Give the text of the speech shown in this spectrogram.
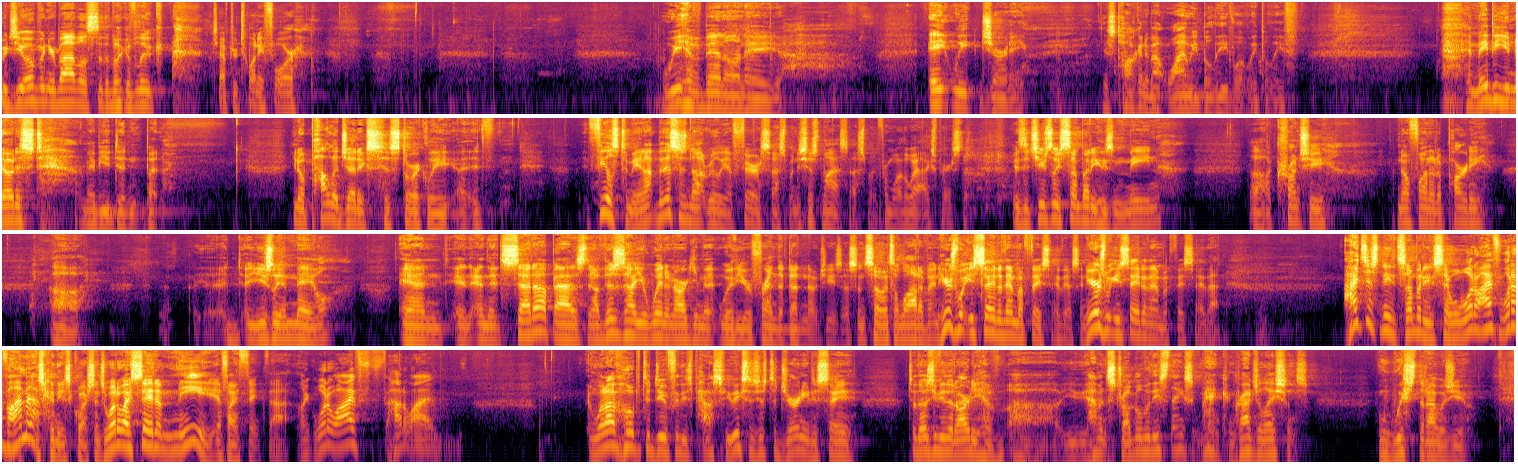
Would you open your Bibles to the book of Luke, chapter 24? We have been on a eight week journey, just talking about why we believe what we believe. And maybe you noticed, or maybe you didn't, but you know, apologetics historically, uh, it, it feels to me, and I, but this is not really a fair assessment, it's just my assessment from the way I experienced it, is it's usually somebody who's mean, uh, crunchy, no fun at a party, uh, usually a male. And, and, and it's set up as now, this is how you win an argument with your friend that doesn't know Jesus. And so it's a lot of, and here's what you say to them if they say this, and here's what you say to them if they say that. I just need somebody to say, well, what, do I, what if I'm asking these questions? What do I say to me if I think that? Like, what do I, how do I? And what I've hoped to do for these past few weeks is just a journey to say to those of you that already have, uh, you haven't struggled with these things, man, congratulations wish that I was you.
